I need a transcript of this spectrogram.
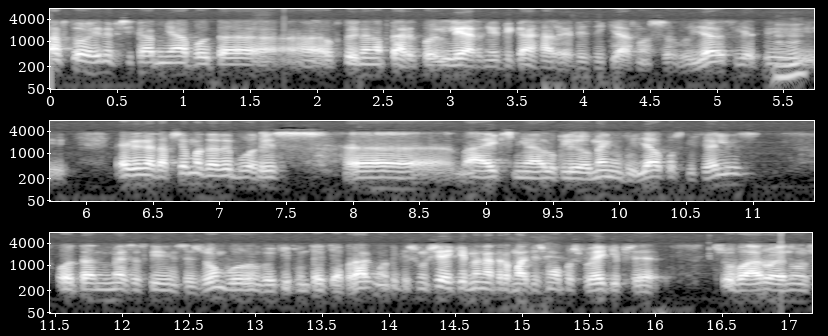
αυτό είναι φυσικά μια από τα, αυτό είναι ένα από τα πολύ αρνητικά θα της δικιάς μας δουλειάς, γιατί mm-hmm. τα ψέματα δεν μπορείς ε, να έχεις μια ολοκληρωμένη δουλειά όπως τη θέλεις, όταν μέσα στην σεζόν μπορούν να δοκίπτουν τέτοια πράγματα και στην ουσία και με ένα τραυματισμό όπως που έκυψε σοβαρό ενός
